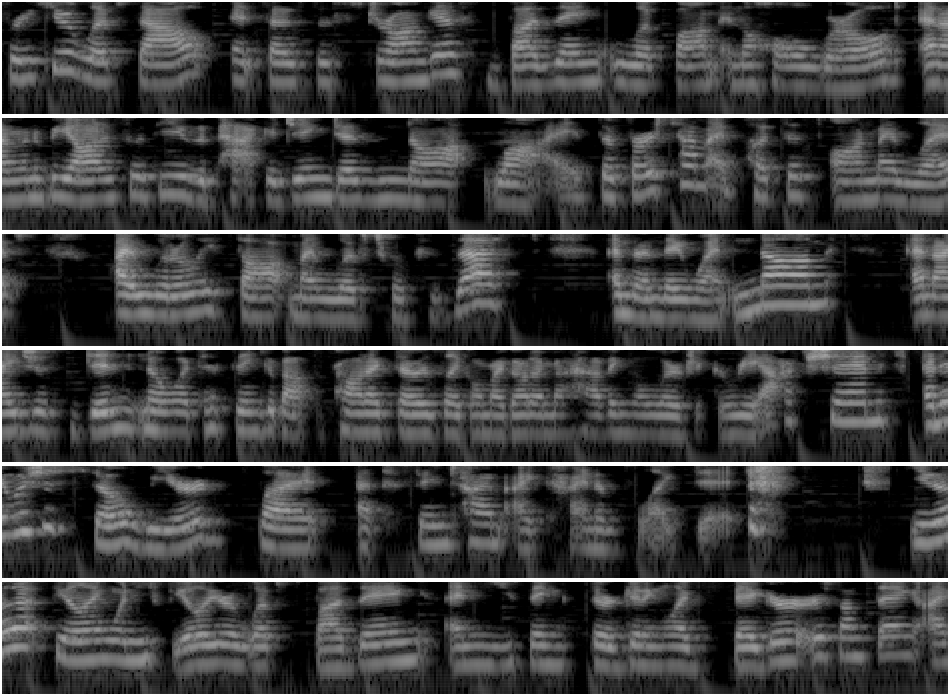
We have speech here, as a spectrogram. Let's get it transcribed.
Freak Your Lips Out. It says the strongest buzzing lip balm in the whole world. And I'm going to be honest with you, the packaging does not lie. The first time I put this on my lips, I literally thought my lips were possessed and then they went numb and I just didn't know what to think about the product. I was like, oh my god, I'm having an allergic reaction? And it was just so weird, but at the same time, I kind of liked it. you know that feeling when you feel your lips buzzing and you think they're getting like bigger or something? I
